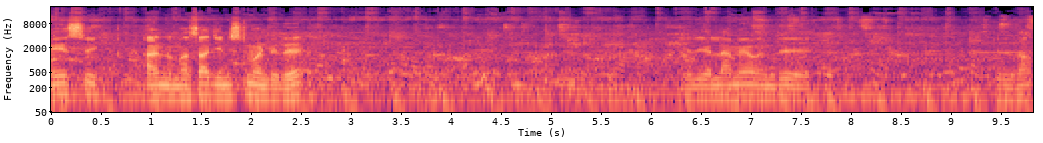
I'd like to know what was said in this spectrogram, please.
மியூசிக் அண்ட் மசாஜ் இன்ஸ்ட்ருமெண்ட் இது. இது எல்லாமே வந்து இதுதான்.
